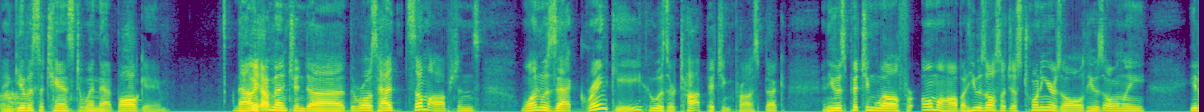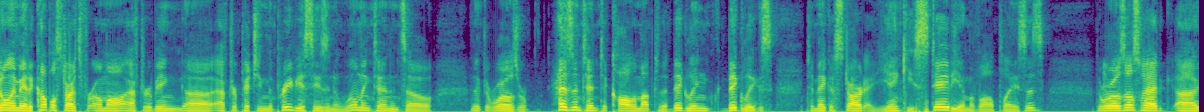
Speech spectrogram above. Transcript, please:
and give us a chance to win that ball game. Now, as Yeah. you mentioned, uh, the Royals had some options. One was Zack Greinke, who was their top pitching prospect, and he was pitching well for Omaha, but he was also just 20 years old. He was only he'd only made a couple starts for Omaha after being uh, after pitching the previous season in Wilmington, and so I think the Royals were hesitant to call him up to the big, ling- big leagues to make a start at Yankee Stadium of all places. The Royals also had uh,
